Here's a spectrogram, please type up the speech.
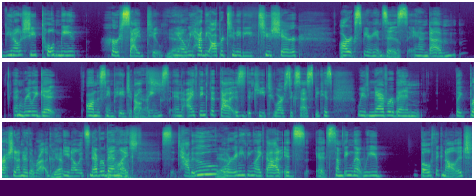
you know, she told me her side too. Yeah. You know, we had the opportunity to share our experiences and um and really get on the same page about Yes. things. And I think that that is the key to our success because we've never been like brush it under the rug. Yep. You know, it's never been like taboo Yeah. or anything like that. It's it's something that we both acknowledge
